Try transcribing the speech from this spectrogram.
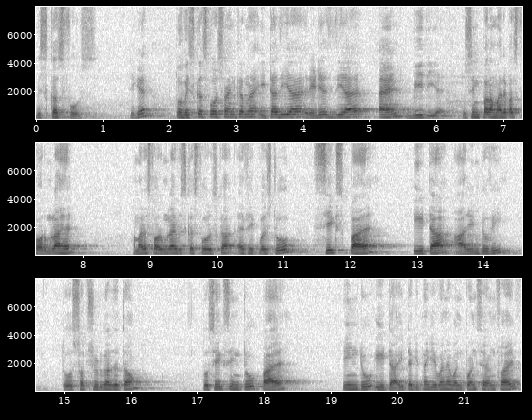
viscous force ठीक है? तो विस्कस फोर्स फाइंड करना है ईटा दिया है रेडियस दिया है एंड वी दिया है. तो सिंपल हमारे पास फॉर्मूला है. हमारे पास फॉर्मूला है विस्कस फोर्स का. F equals to six pi eta R into V तो सब्सिट्यूट कर देता हूँ. तो six into pi into eta eta कितना गिवन है? One point seven five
